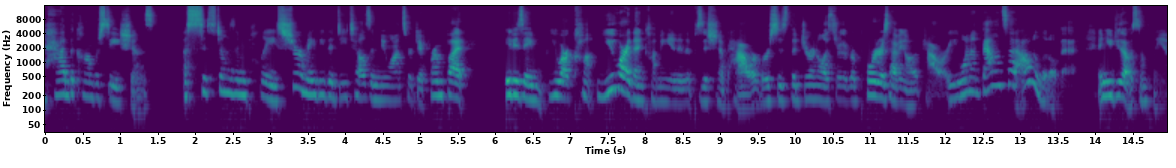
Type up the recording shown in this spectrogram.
had the conversations a system's in place. Sure, maybe the details and nuance are different, but it is a you are you are then coming in in a position of power versus the journalist or the reporters having all the power. You want to balance that out a little bit, and you do that with some planning.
